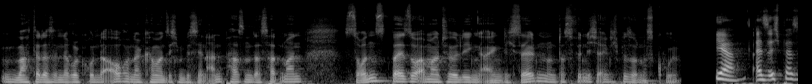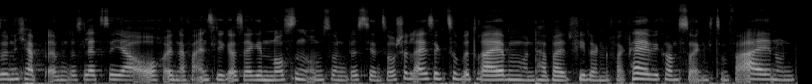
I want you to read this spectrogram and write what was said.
macht er das in der Rückrunde auch und dann kann man sich ein bisschen anpassen. Das hat man sonst bei so Amateurligen eigentlich selten und das finde ich eigentlich besonders cool. Ja, also ich persönlich habe ähm, das letzte Jahr auch in der Vereinsliga sehr genossen, um so ein bisschen Socializing zu betreiben und habe halt viele dann gefragt, hey, wie kommst du eigentlich zum Verein und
